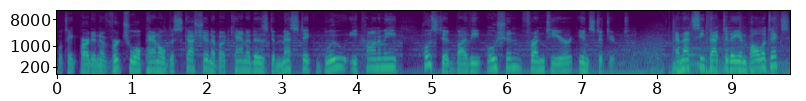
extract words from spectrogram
will take part in a virtual panel discussion about Canada's domestic blue economy, hosted by the Ocean Frontier Institute. And that's CPAC Today in Politics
